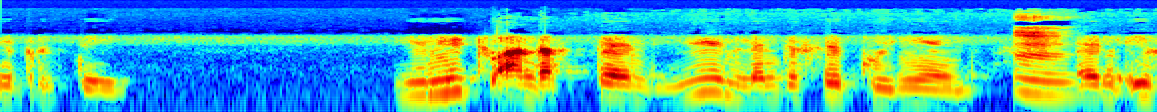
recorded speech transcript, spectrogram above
every day. You need to understand yini lento esegwinyeni Mm. and is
